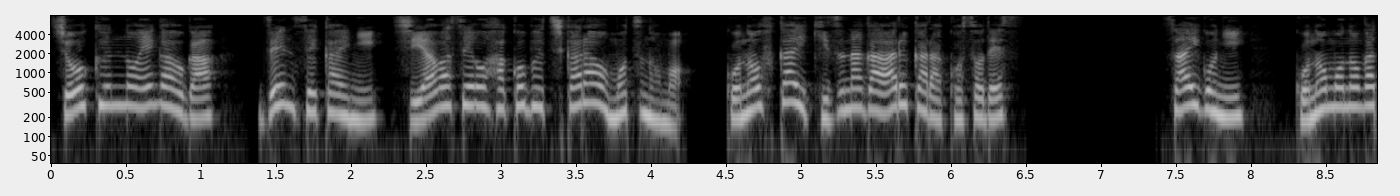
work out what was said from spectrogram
翔くんの笑顔が全世界に幸せを運ぶ力を持つのも、この深い絆があるからこそです。最後に、この物語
